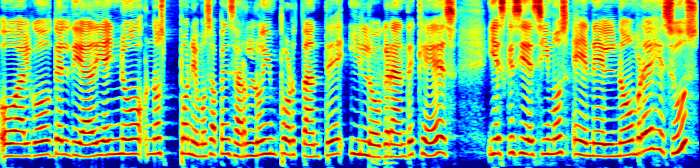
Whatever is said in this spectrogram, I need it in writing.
o algo del día a día y no nos ponemos a pensar lo importante y lo grande que es. Y es que si decimos en el nombre de Jesús,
